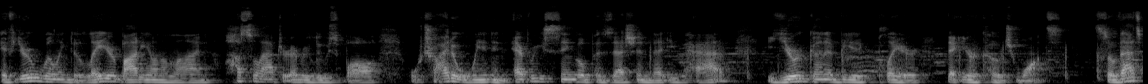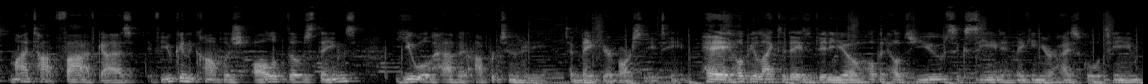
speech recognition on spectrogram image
If you're willing to lay your body on the line, hustle after every loose ball, try to win in every single possession that you have, you're going to be a player that your coach wants. So that's my top five, guys. If you can accomplish all of those things, you will have an opportunity to make your varsity team. Hey, hope you liked today's video. Hope it helps you succeed in making your high school team.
